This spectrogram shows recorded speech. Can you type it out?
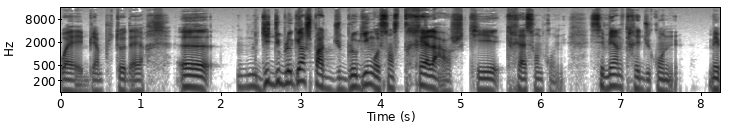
ouais, bien plus tôt d'ailleurs. Guide du blogueur, je parle du blogging au sens très large, qui est création de contenu. C'est bien de créer du contenu, mais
